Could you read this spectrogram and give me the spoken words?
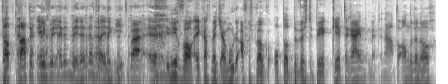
dat, laat ik even in het midden. Dat weet ik niet. Maar in ieder geval, ik had met jouw moeder afgesproken op dat bewuste parkeerterrein. Met een aantal anderen nog.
